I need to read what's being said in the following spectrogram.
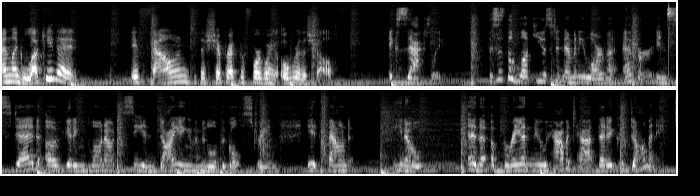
and like lucky that it found the shipwreck before going over the shelf. Exactly. This is the luckiest anemone larva ever. Instead of getting blown out to sea and dying in the middle of the Gulf Stream, it found, you know, an, a brand new habitat that it could dominate.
